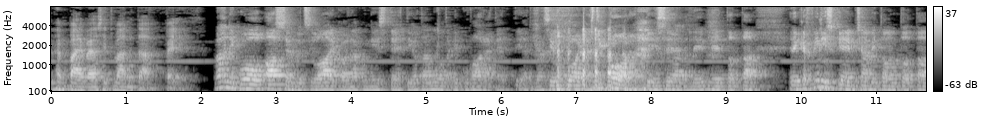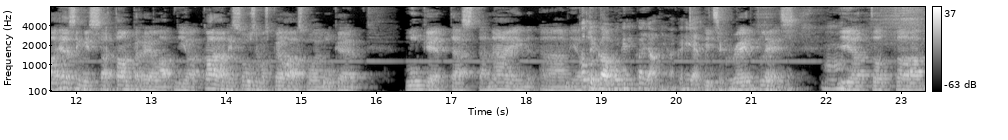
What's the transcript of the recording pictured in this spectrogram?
yhden päivän ja sitten väännetään peli. Vähän niin kuin Old Assemblyt silloin aikoina, kun niistä tehtiin jotain muutakin kuin varetettiin. Että silloin kun oikeasti koodattiin siellä. Niin, niin tota, eli Finnish Game Jamit on tota, Helsingissä, Tampereella ja Kajaanissa uusimmassa pelaajassa voi lukea, lukea tästä näin. Ähm, ja Kotikaupunkini Kajani, aika hieno. It's a great place. Mm. Ja tota,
